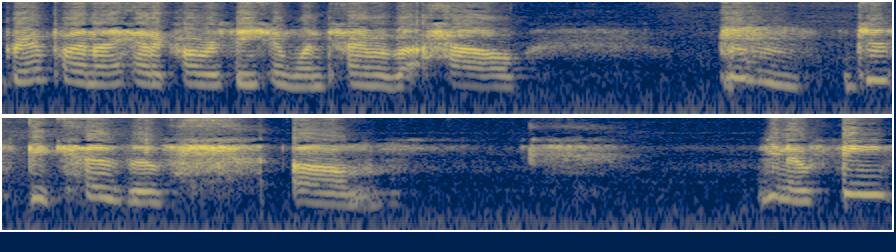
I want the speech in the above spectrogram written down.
Grandpa and I had a conversation one time about how just because of um, you know, things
